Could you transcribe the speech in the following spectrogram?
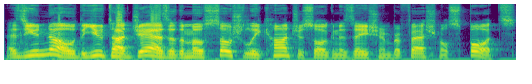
As you know, the Utah Jazz are the most socially conscious organization in professional sports.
